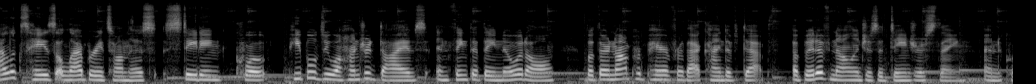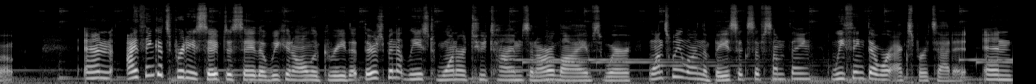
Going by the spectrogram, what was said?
Alex Hayes elaborates on this, stating, quote, People do a hundred dives and think that they know it all, but they're not prepared for that kind of depth. A bit of knowledge is a dangerous thing, end quote. And I think it's pretty safe to say that we can all agree that there's been at least one or two times in our lives where once we learn the basics of something, we think that we're experts at it, and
